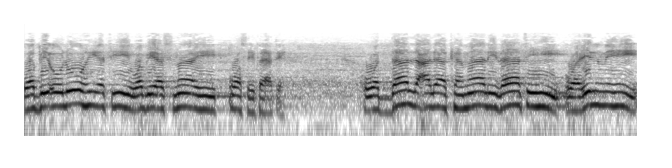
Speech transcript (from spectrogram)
وبألوهيته وبأسمائه وصفاته. والدال على كمال ذاته وعلمه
